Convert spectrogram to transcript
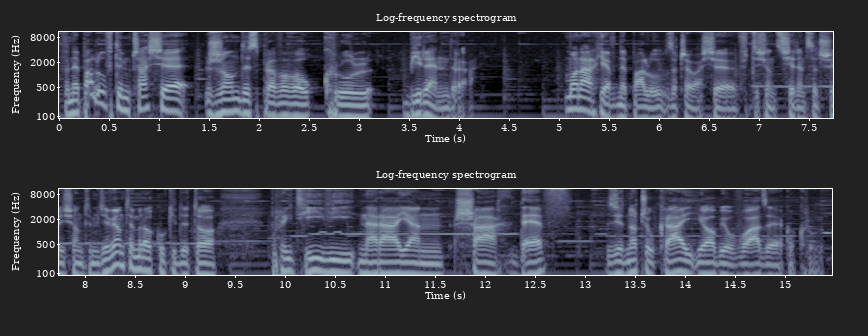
W Nepalu w tym czasie rządy sprawował król Birendra. Monarchia w Nepalu zaczęła się w 1769 roku, kiedy to Prithvi Narayan Shah Dev zjednoczył kraj i objął władzę jako król.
